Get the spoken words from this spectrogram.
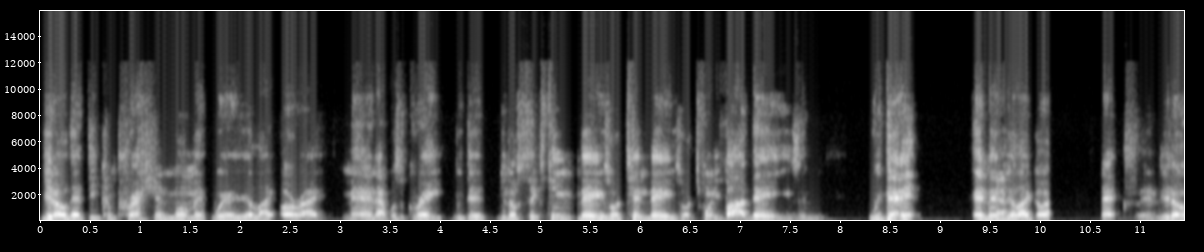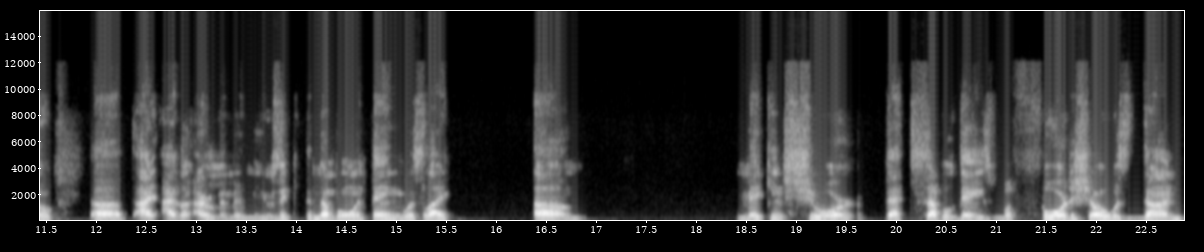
you know, that decompression moment where you're like, all right, man, that was great. We did, you know, 16 days or 10 days or 25 days, and we did it. And then yeah. you're like, oh, next. And you know, uh, I, I I remember music. The number one thing was like, um, making sure that several days before the show was done,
